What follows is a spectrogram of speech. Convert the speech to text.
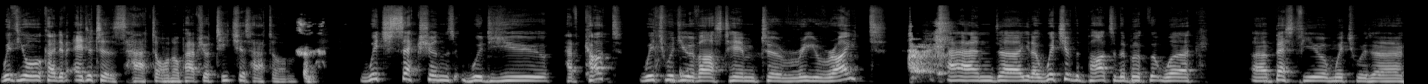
with your kind of editor's hat on, or perhaps your teacher's hat on, which sections would you have cut? Which would you have asked him to rewrite? And uh, you know, which of the parts of the book that work uh, best for you, and which would uh,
